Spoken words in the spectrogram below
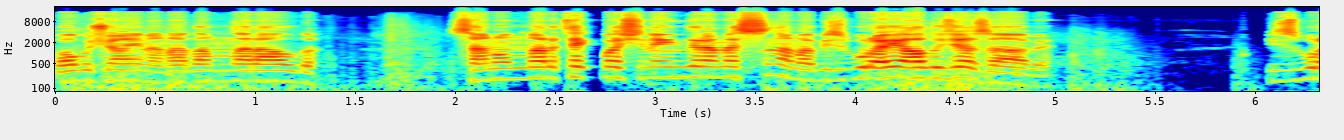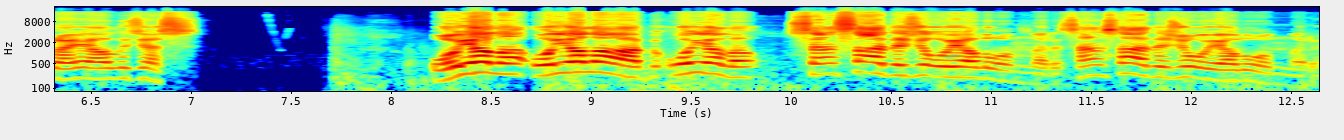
Babuş aynen adamlar aldı. Sen onları tek başına indiremezsin ama biz burayı alacağız abi. Biz burayı alacağız. Oyala, oyala abi, oyala. Sen sadece oyalı onları. Sen sadece oyalı onları.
